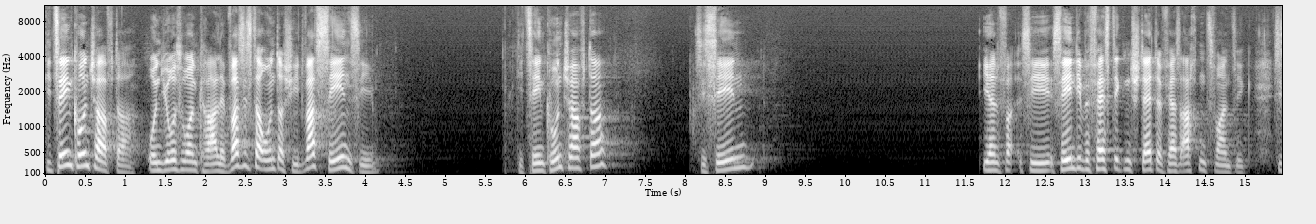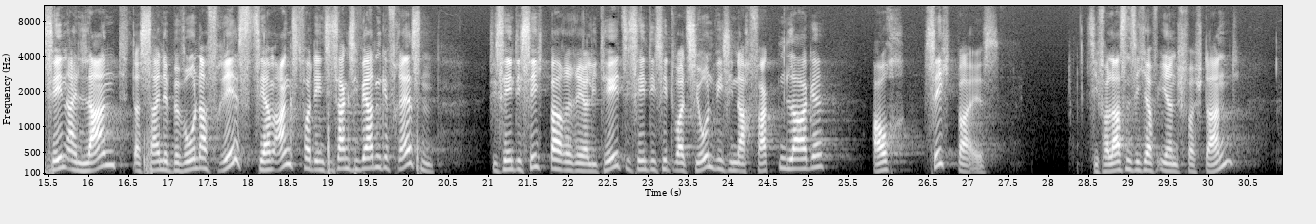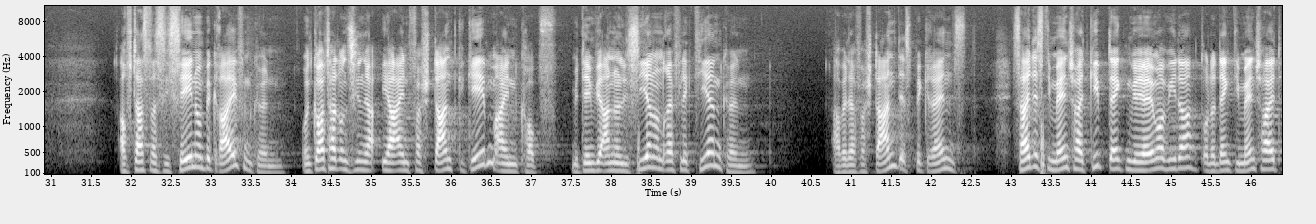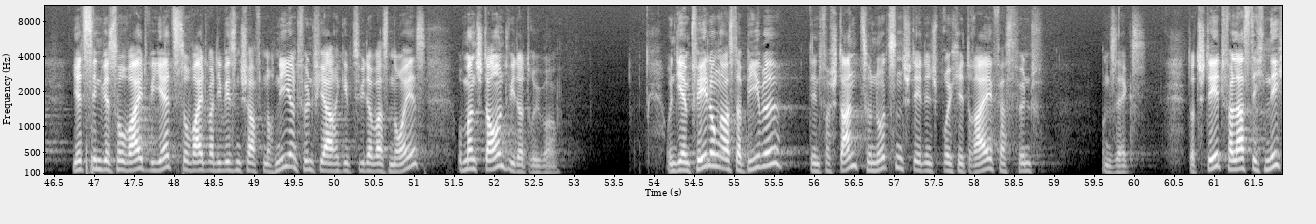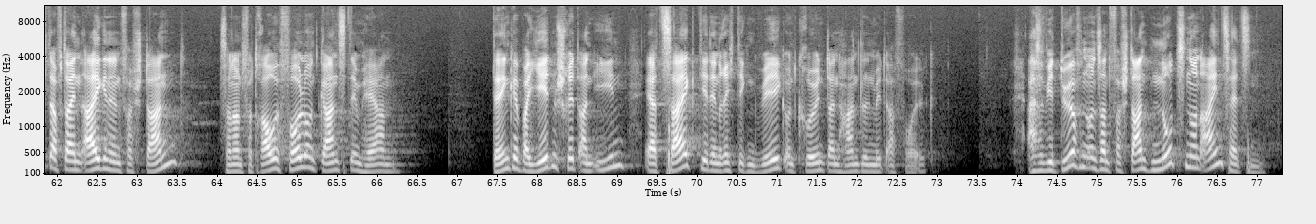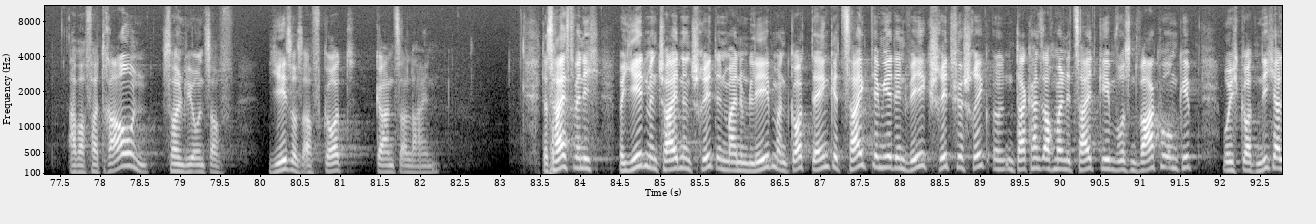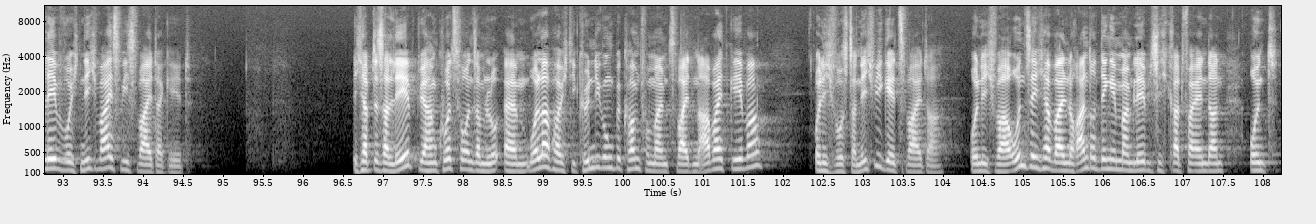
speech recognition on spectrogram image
Die zehn Kundschafter und Josua und Kaleb, was ist der Unterschied? Was sehen sie? Die zehn Kundschafter, sie sehen Ihren, sie sehen die befestigten Städte, Vers 28. Sie sehen ein Land, das seine Bewohner frisst. Sie haben Angst vor denen. Sie sagen, sie werden gefressen. Sie sehen die sichtbare Realität. Sie sehen die Situation, wie sie nach Faktenlage auch sichtbar ist. Sie verlassen sich auf ihren Verstand, auf das, was sie sehen und begreifen können. Und Gott hat uns ja einen Verstand gegeben, einen Kopf, mit dem wir analysieren und reflektieren können. Aber der Verstand ist begrenzt. Seit es die Menschheit gibt, denken wir ja immer wieder, oder denkt die Menschheit, jetzt sind wir so weit wie jetzt, so weit war die Wissenschaft noch nie und fünf Jahre gibt es wieder was Neues und man staunt wieder drüber. Und die Empfehlung aus der Bibel, den Verstand zu nutzen, steht in Sprüche 3, Vers 5 und 6. Dort steht, verlass dich nicht auf deinen eigenen Verstand, sondern vertraue voll und ganz dem Herrn. Denke bei jedem Schritt an ihn, er zeigt dir den richtigen Weg und krönt dein Handeln mit Erfolg. Also wir dürfen unseren Verstand nutzen und einsetzen, aber vertrauen sollen wir uns auf Jesus, auf Gott ganz allein. Das heißt, wenn ich bei jedem entscheidenden Schritt in meinem Leben an Gott denke, zeigt er mir den Weg Schritt für Schritt. Und da kann es auch mal eine Zeit geben, wo es ein Vakuum gibt, wo ich Gott nicht erlebe, wo ich nicht weiß, wie es weitergeht. Ich habe das erlebt. Wir haben kurz vor unserem ähm, Urlaub habe ich die Kündigung bekommen von meinem zweiten Arbeitgeber und ich wusste nicht, wie geht es weiter. Und ich war unsicher, weil noch andere Dinge in meinem Leben sich gerade verändern. Und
